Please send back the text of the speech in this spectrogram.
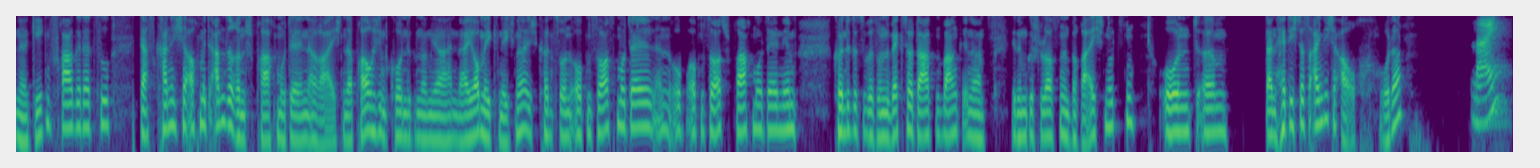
eine Gegenfrage dazu. Das kann ich ja auch mit anderen Sprachmodellen erreichen. Da brauche ich im Grunde genommen ja Niomic nicht. Ne? Ich könnte so ein Open Source Modell, ein Open Source Sprachmodell nehmen, könnte das über so eine Vektordatenbank in, einer, in einem geschlossenen Bereich nutzen und ähm, dann hätte ich das eigentlich auch, oder? Nein,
